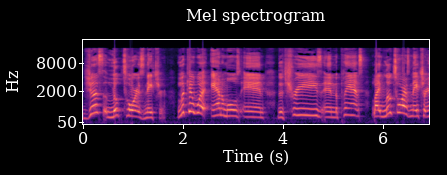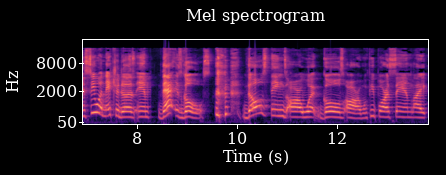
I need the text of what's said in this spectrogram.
just look towards nature. Look at what animals and the trees and the plants like look towards nature and see what nature does and that is goals. Those things are what goals are. When people are saying like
